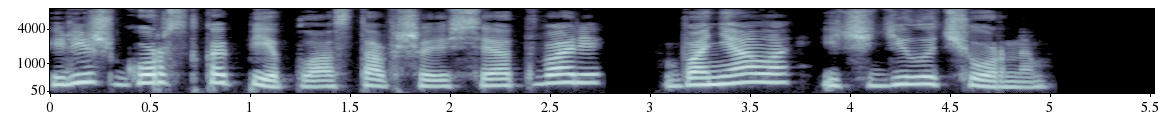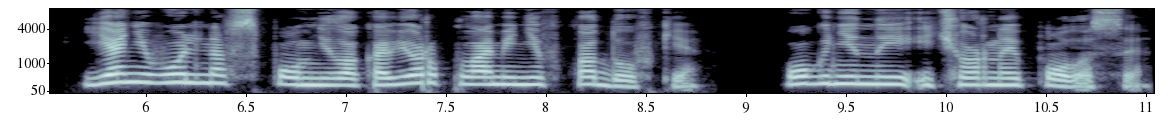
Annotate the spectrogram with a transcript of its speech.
и лишь горстка пепла, оставшаяся от твари, воняла и чадила черным. Я невольно вспомнила ковер пламени в кладовке, огненные и черные полосы.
